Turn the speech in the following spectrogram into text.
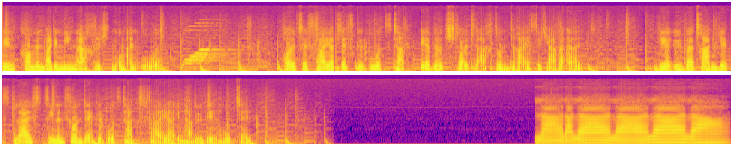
Willkommen bei den Mi-Nachrichten um 1 Uhr. Heute feiert Jeff Geburtstag, er wird stolze 38 Jahre alt. Wir übertragen jetzt Live-Szenen von der Geburtstagsfeier im Harrywell Hotel. La la la la la la.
